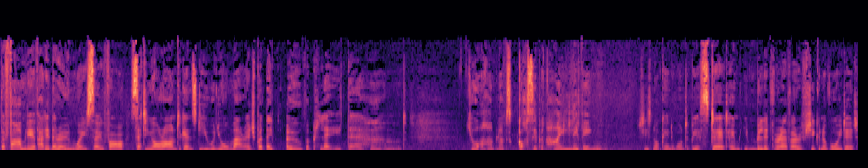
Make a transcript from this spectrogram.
The family have had it their own way so far, setting your aunt against you and your marriage, but they've overplayed their hand. Your aunt loves gossip and high living. She's not going to want to be a stay at home invalid forever if she can avoid it.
